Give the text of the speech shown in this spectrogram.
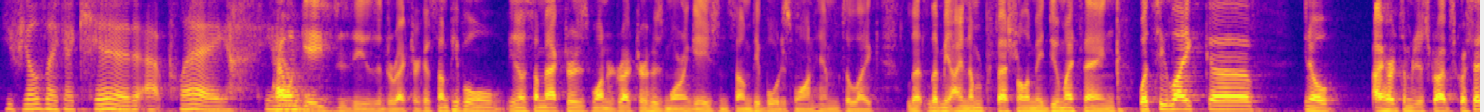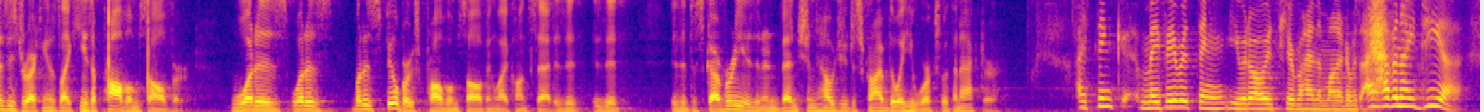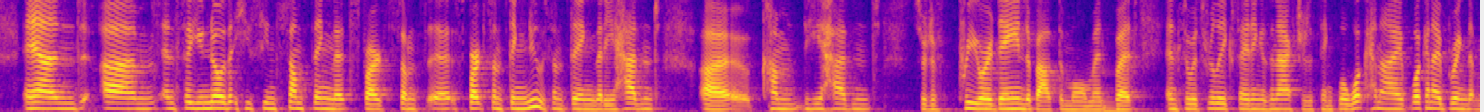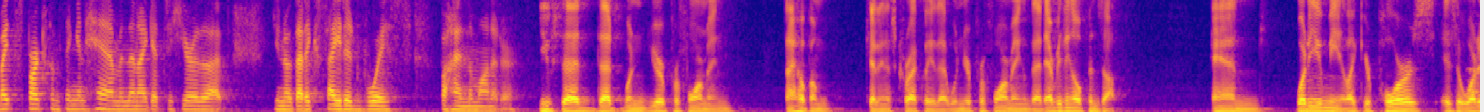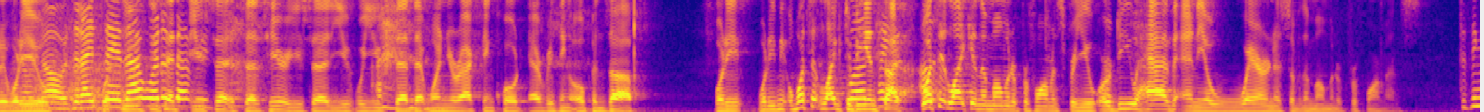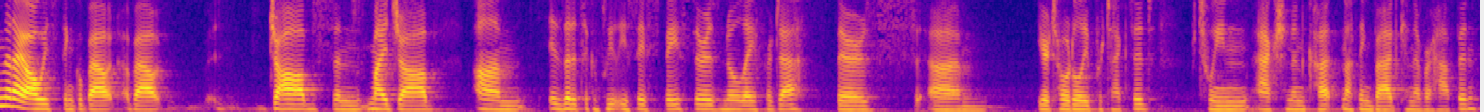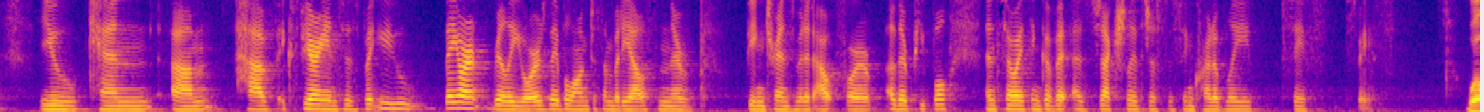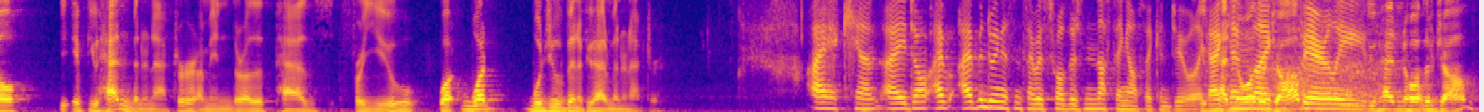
he feels like a kid at play. You How engaged is he as a director? Because some people, you know, some actors want a director who's more engaged, and some people just want him to like let, let me. I'm a professional. Let me do my thing. What's he like? Uh, you know, I heard somebody describe Scorsese's directing as like he's a problem solver. What is what is what is Spielberg's problem solving like on set? Is it is it is it discovery? Is it invention? How would you describe the way he works with an actor? I think my favorite thing you would always hear behind the monitor was, I have an idea. And, um, and so you know that he's seen something that sparked, some, uh, sparked something new, something that he hadn't uh, come, he hadn't sort of preordained about the moment. But, and so it's really exciting as an actor to think, well, what can I, what can I bring that might spark something in him? And then I get to hear that, you know, that excited voice behind the monitor. You've said that when you're performing, and I hope I'm getting this correctly, that when you're performing, that everything opens up. And what do you mean? Like your pores? Is it what? What do you? know. Did I say you- that? You, What said, that you mean? said it says here. You said you well, you said that when you're acting, quote, everything opens up. What do you What do you mean? What's it like to Well, be inside? you, What's it like in the moment of performance for you, or do you have any awareness of the moment of performance? The thing that I always think about about jobs and my job um, is that it's a completely safe space. There is no life or death. There's um, you're totally protected between action and cut. Nothing bad can ever happen. You can um, have experiences, but you they aren't really yours. They belong to somebody else, and they're being transmitted out for other people. And so I think of it as actually just this incredibly safe space. Well, if you hadn't been an actor, I mean, there are other paths for you. What What would you have been if you hadn't been an actor? I can't. I don't. I've, I've been doing this since I was 12. There's nothing else I can do. Like You've I had can no other like job. barely. You've had no other job.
